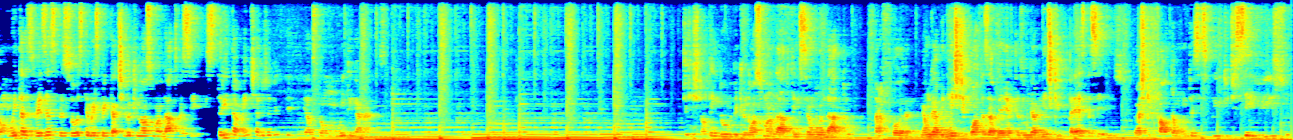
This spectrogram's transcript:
Então, muitas vezes as pessoas têm uma expectativa que o nosso mandato vai ser estritamente LGBT. E elas estão muito enganadas. A gente não tem dúvida que o nosso mandato tem que ser um mandato para fora, né? um gabinete de portas abertas, um gabinete que presta serviço. Eu acho que falta muito esse espírito de serviço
